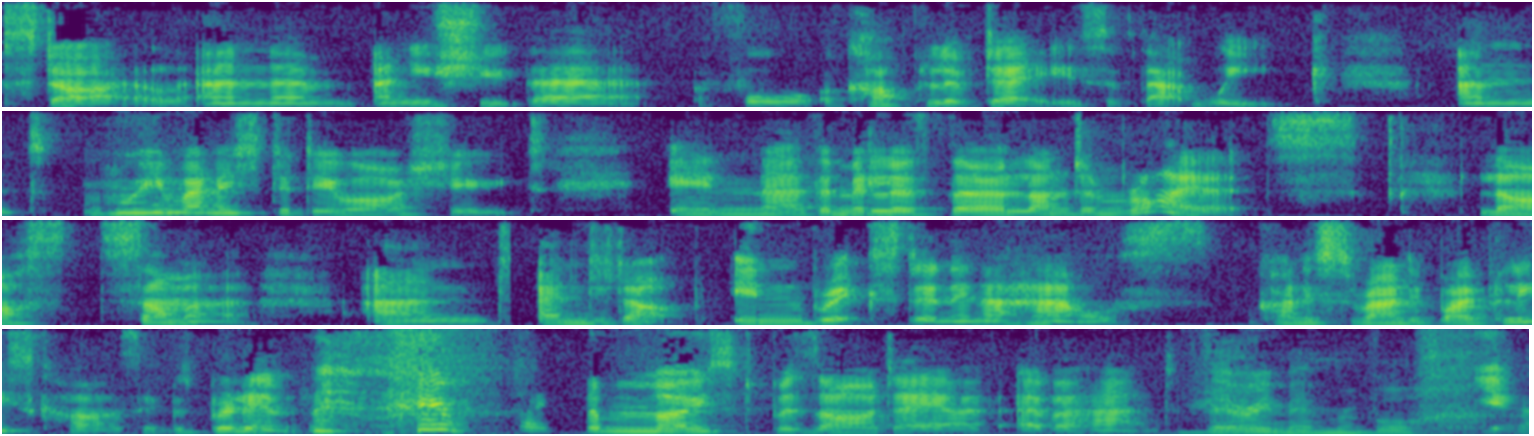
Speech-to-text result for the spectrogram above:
style and um, and you shoot there for a couple of days of that week. And we managed to do our shoot in uh, the middle of the London riots last summer and ended up in Brixton in a house kind of surrounded by police cars. It was brilliant. it was like the most bizarre day I've ever had. Very memorable. Yeah.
